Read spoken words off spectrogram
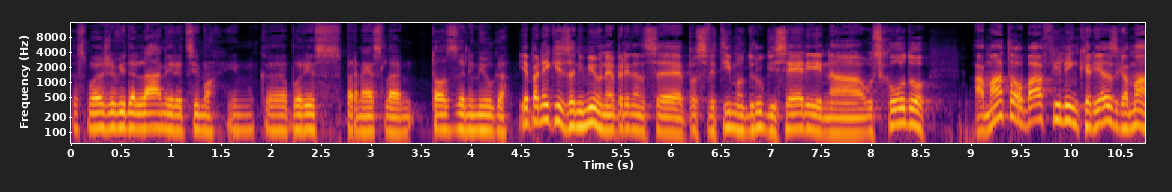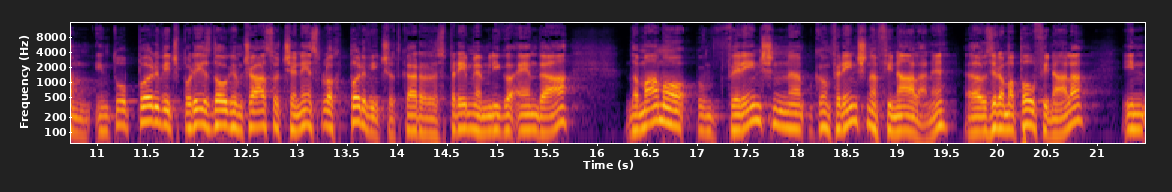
ki smo jo že videli lani, recimo, in ki bo res prenesla to zanimivega. Je pa nekaj zanimiv, ne preden se posvetimo drugi seriji na vzhodu. A imata oba feeling, ker jaz ga imam in to prvič po res dolgem času, če ne sploh prvič, odkar spremljam ligo NBA, da imamo konferenčna, konferenčna finala, ne, eh, oziroma polfinala. In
